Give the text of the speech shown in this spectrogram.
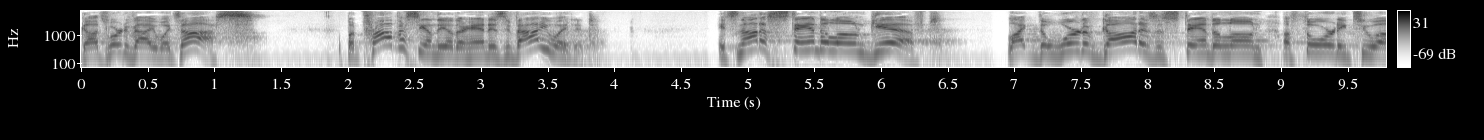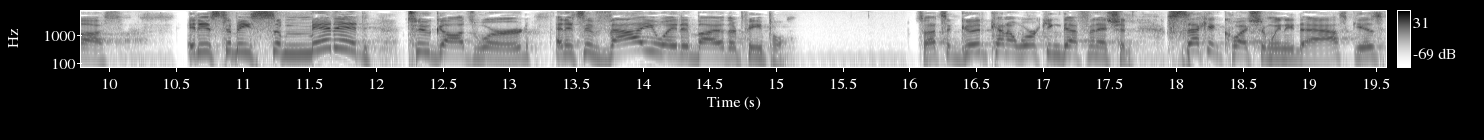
God's word evaluates us. But prophecy, on the other hand, is evaluated. It's not a standalone gift like the word of God is a standalone authority to us. It is to be submitted to God's word and it's evaluated by other people. So that's a good kind of working definition. Second question we need to ask is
